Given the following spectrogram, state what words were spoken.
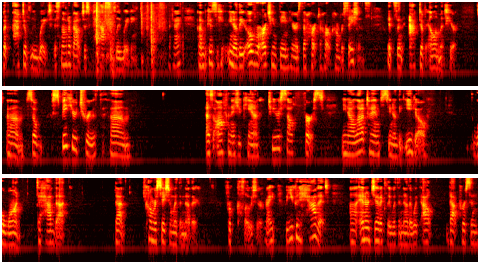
but actively wait. It's not about just passively waiting, okay? Um, because, you know, the overarching theme here is the heart to heart conversations. It's an active element here. Um, so speak your truth um, as often as you can to yourself first. You know, a lot of times, you know, the ego will want to have that that conversation with another for closure, right? But you can have it uh, energetically with another without that person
